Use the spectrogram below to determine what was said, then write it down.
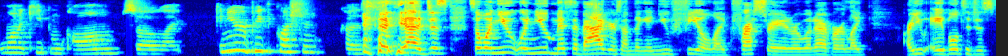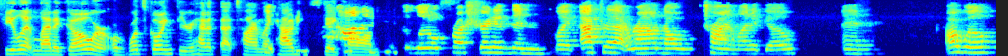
want to keep them calm. So, like, can you repeat the question? Because yeah, just so when you when you miss a bag or something and you feel like frustrated or whatever, like are you able to just feel it and let it go or, or what's going through your head at that time? Like how do you stay calm? a little frustrated, then like after that round, I'll try and let it go, and I will.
